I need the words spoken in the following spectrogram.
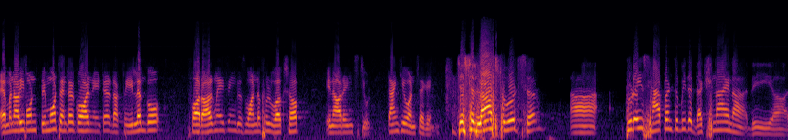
MNRE's own remote center coordinator, Dr. Ilango, for organizing this wonderful workshop in our institute. Thank you once again. Just a last word, sir. Uh, today happened to be the Dakshinayana, the uh,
